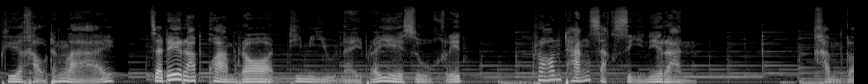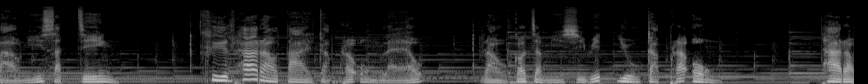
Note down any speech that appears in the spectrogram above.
เพื่อเขาทั้งหลาย จะได้รับความรอดที่มีอยู่ในพระเยซูคริสต์พร้อมทั้งศักดิ์ศรีนิรันดร์คำกล่าวนี้สัตย์จริง คือถ้าเราตายกับพระองค์แล้ว เราก็จะมีชีวิตอยู่กับพระองค์ ถ้าเรา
